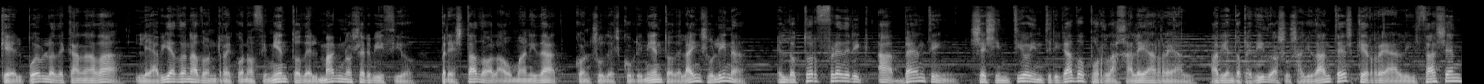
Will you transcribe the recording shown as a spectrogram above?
que el pueblo de Canadá le había donado en reconocimiento del magno servicio prestado a la humanidad con su descubrimiento de la insulina, el doctor Frederick A. Banting se sintió intrigado por la jalea real, habiendo pedido a sus ayudantes que realizasen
